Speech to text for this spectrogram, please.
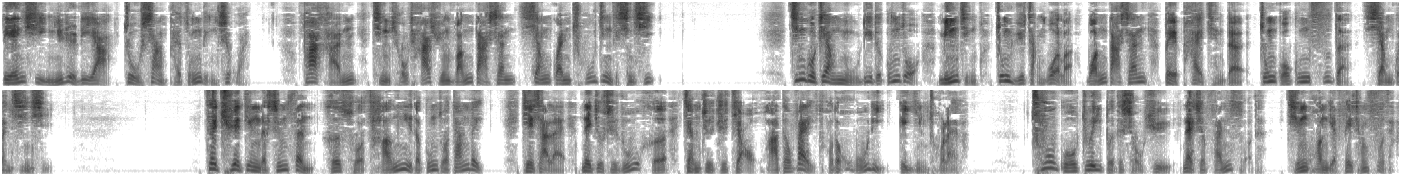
联系尼日利亚驻上海总领事馆，发函请求查询王大山相关出境的信息。经过这样努力的工作，民警终于掌握了王大山被派遣的中国公司的相关信息。在确定了身份和所藏匿的工作单位，接下来那就是如何将这只狡猾的外逃的狐狸给引出来了。出国追捕的手续那是繁琐的，情况也非常复杂。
